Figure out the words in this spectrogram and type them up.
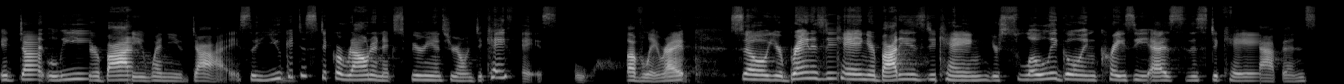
it doesn't leave your body when you die. So you mm. get to stick around and experience your own decay phase. Ooh. Lovely, right? So your brain is decaying, your body is decaying, you're slowly going crazy as this decay happens,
